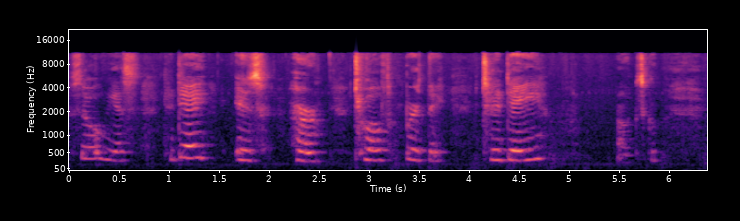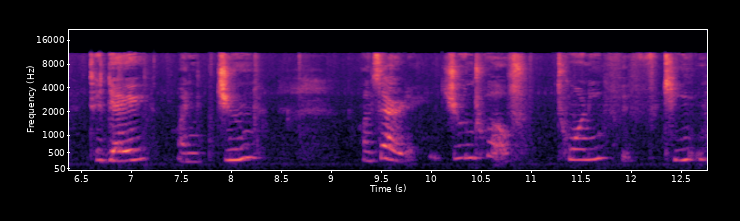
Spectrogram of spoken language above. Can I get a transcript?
So yes, today is her 12th birthday. Today, oh, today on June, on Saturday, June 12th, 2015.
